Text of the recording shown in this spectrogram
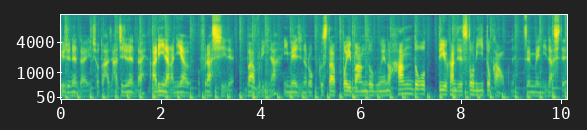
90年代初頭80年代アリーナが似合うフラッシーでバブリーなイメージのロックスターっぽいバンド群への反動っていう感じでストリート感をね前面に出してま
